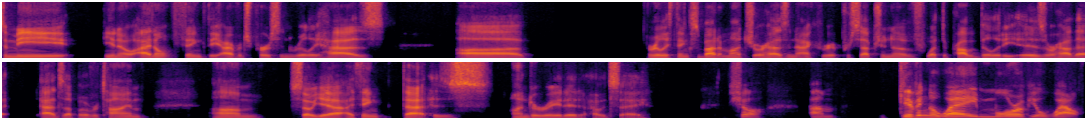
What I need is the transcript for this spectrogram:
to me, you know, I don't think the average person really has uh really thinks about it much or has an accurate perception of what the probability is or how that adds up over time. Um so yeah, I think that is underrated, I would say. Sure. Um giving away more of your wealth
